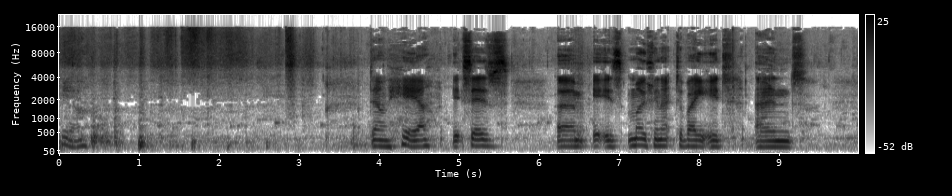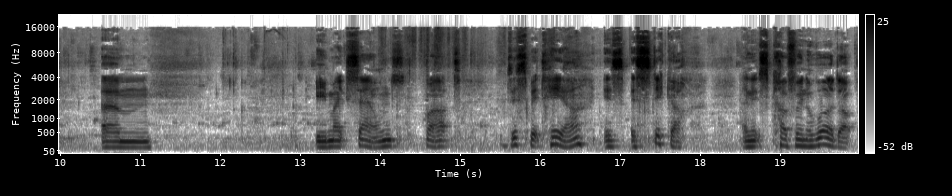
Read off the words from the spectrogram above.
here. Down here it says um, it is motion activated and um, he makes sounds but this bit here is a sticker and it's covering a word up.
